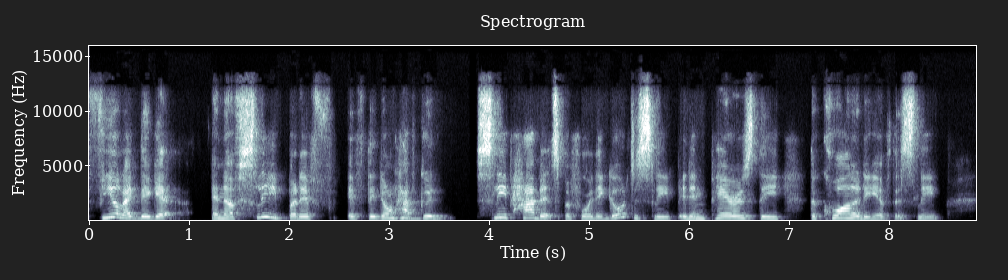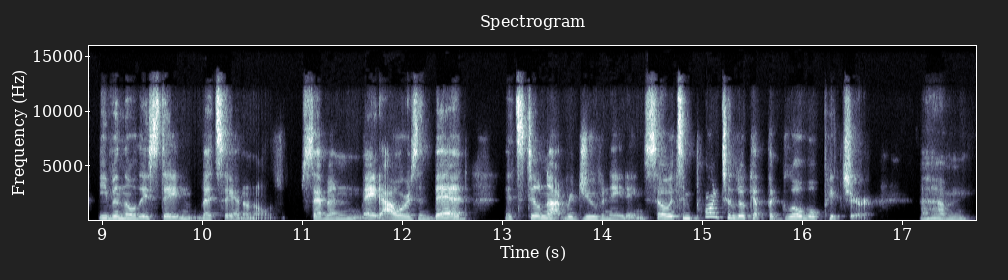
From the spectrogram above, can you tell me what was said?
feel like they get enough sleep but if if they don't have good sleep habits before they go to sleep it impairs the the quality of the sleep. Even though they stayed let's say i don't know seven eight hours in bed it's still not rejuvenating. So it's important to look at the global picture um,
